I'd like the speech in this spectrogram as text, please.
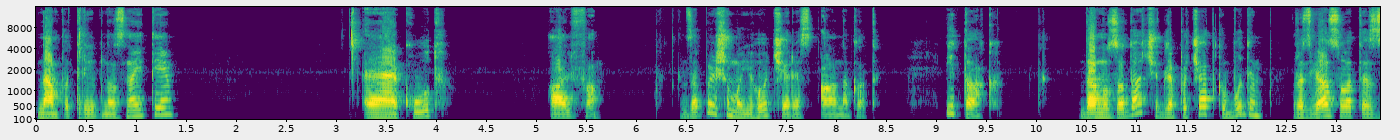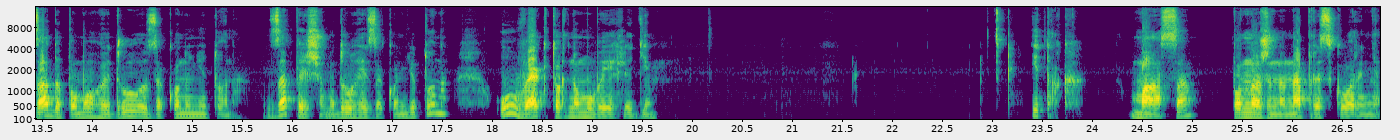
Нам потрібно знайти е, кут альфа. Запишемо його через А наклад. І так, дану задачу для початку будемо розв'язувати за допомогою другого закону Ньютона. Запишемо другий закон Ньютона у векторному вигляді. І так, маса помножена на прискорення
